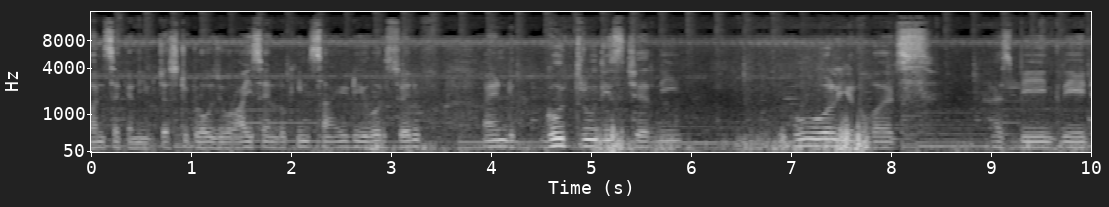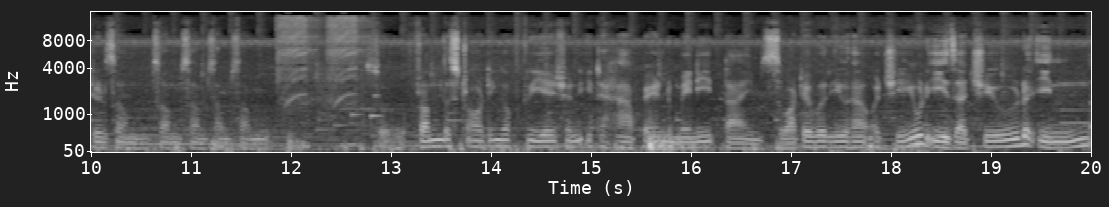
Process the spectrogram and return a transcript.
one second you just close your eyes and look inside yourself and go through this journey. Whole universe has been created some some some some some. So from the starting of creation it happened many times. Whatever you have achieved is achieved in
